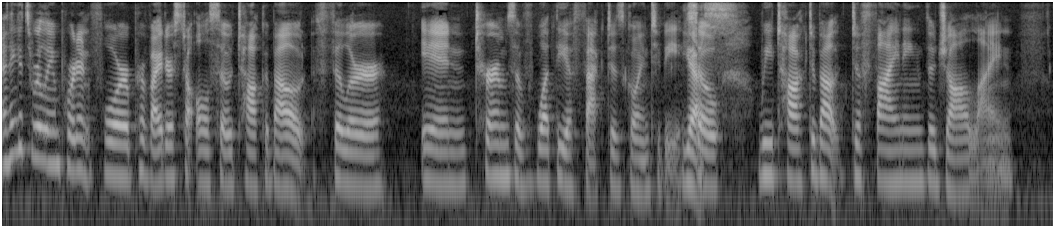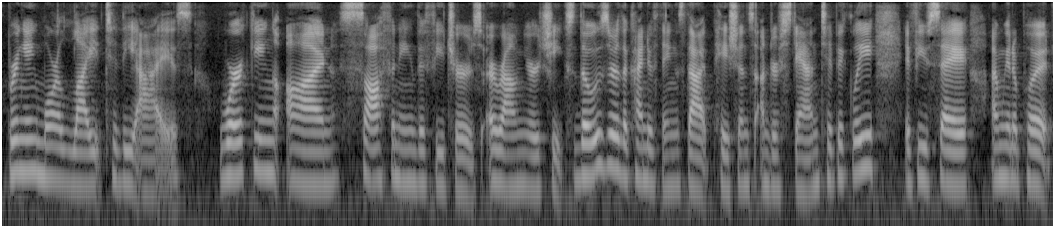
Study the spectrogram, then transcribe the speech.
I think it's really important for providers to also talk about filler in terms of what the effect is going to be. Yes. So we talked about defining the jawline, bringing more light to the eyes, working on softening the features around your cheeks. Those are the kind of things that patients understand typically. If you say, I'm going to put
